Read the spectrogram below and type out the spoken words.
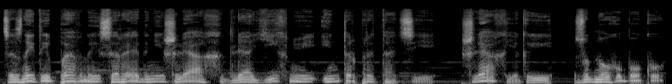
це знайти певний середній шлях для їхньої інтерпретації, шлях, який з одного боку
